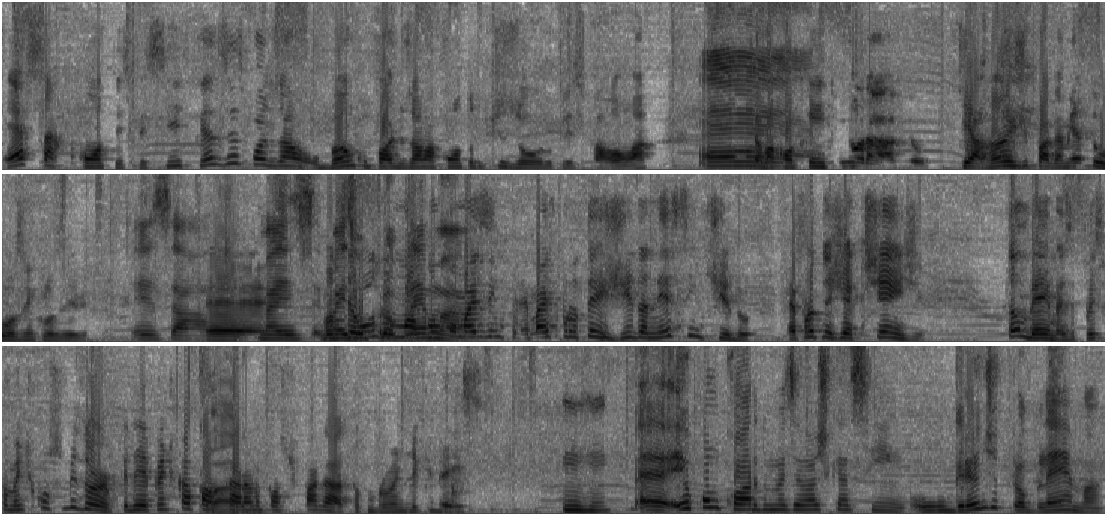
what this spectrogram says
essa conta específica, às vezes pode usar, o banco pode usar uma conta do tesouro, que eles falam lá, é... que é uma conta que é ignorável, que arranja de pagamento usa, inclusive. Exato. É, mas, você mas usa o problema... uma conta mais, mais protegida nesse sentido. É proteger exchange? Também, mas principalmente o consumidor, porque de repente o cara fala, claro. cara, não posso te pagar, tô com problema de liquidez. Uhum. É, eu concordo, mas eu acho que assim, o grande problema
